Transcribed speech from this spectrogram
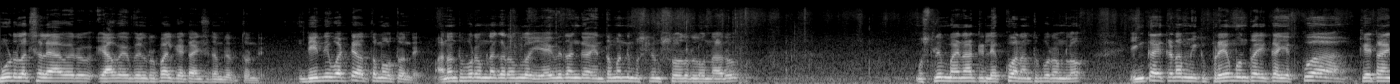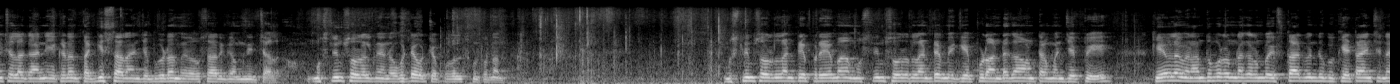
మూడు లక్షల యాభై యాభై వేల రూపాయలు కేటాయించడం జరుగుతుంది. దీన్ని బట్టి అర్థమవుతుంది. అనంతపురం నగరంలో ఏ విధంగా ఎంతమంది ముస్లిం సోదరులు ఉన్నారు? ముస్లిం మైనార్టీలు ఎక్కువ అనంతపురంలో. ఇంకా ఇక్కడ మీకు ప్రేమ ఉందా? ఇంకా ఎక్కువ కేటాయించాలా కానీ ఎక్కడ తగ్గిస్తారా అని చెప్పి కూడా మీరు ఒకసారి గమనించాలి. ముస్లిం సోదరులకు నేను ఒకటే ఒకటి చెప్పదలుచుకుంటున్నాను. ముస్లిం సోదరులు అంటే ప్రేమ ముస్లిం సోదరులు అంటే మీకు ఎప్పుడు అండగా ఉంటామని చెప్పి కేవలం అనంతపురం నగరంలో ఇఫ్తార్ బిందుకు కేటాయించిన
